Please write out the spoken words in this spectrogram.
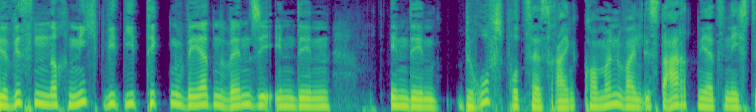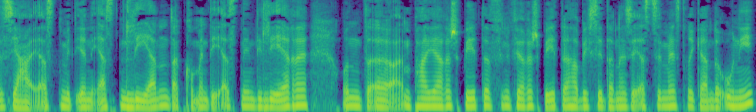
Wir wissen noch nicht, wie die ticken werden, wenn sie in den in den Berufsprozess reinkommen, weil die starten jetzt nächstes Jahr erst mit ihren ersten Lehren, da kommen die ersten in die Lehre und äh, ein paar Jahre später, fünf Jahre später, habe ich sie dann als Erstsemestrige an der Uni.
